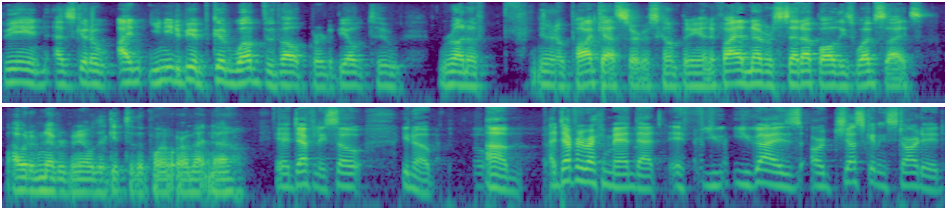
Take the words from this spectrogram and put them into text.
being as good a. I you need to be a good web developer to be able to run a you know podcast service company. And if I had never set up all these websites, I would have never been able to get to the point where I'm at now. Yeah, definitely. So, you know, um, I definitely recommend that if you you guys are just getting started,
